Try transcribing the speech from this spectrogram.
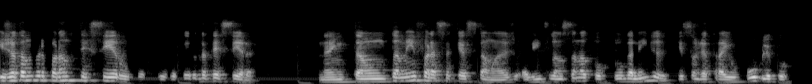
e já estamos preparando o terceiro, o roteiro da terceira. Né? Então, também foi essa questão. A gente lançando a Tortuga, além da questão de atrair o público,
